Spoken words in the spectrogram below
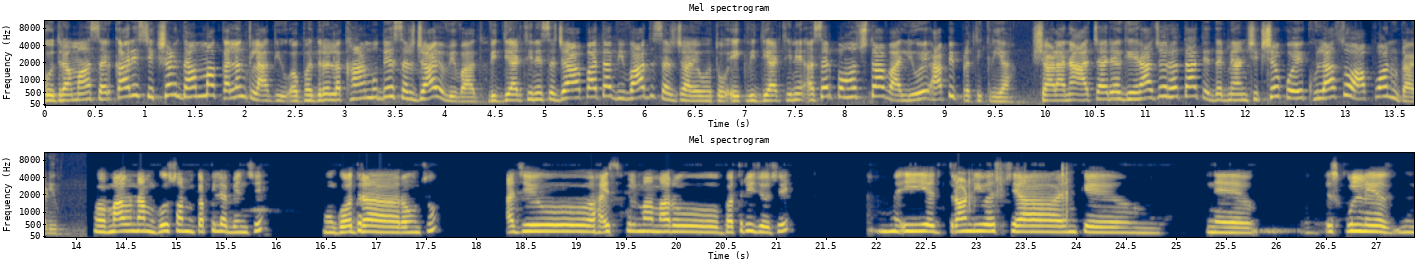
ગોધરામાં સરકારી શિક્ષણ ધામમાં કલંક લાગ્યું. અભદ્ર લખાણ મુદ્દે સર્જાયો વિવાદ. વિદ્યાર્થીને સજા અપાતા વિવાદ સર્જાયો હતો. એક વિદ્યાર્થીને અસર પહોંચતા વાલીઓએ આપી પ્રતિક્રિયા. શાળાના આચાર્ય ગેરહાજર હતા. તે દરમિયાન શિક્ષકોએ ખુલાસો આપવાનું ટાળ્યું. મારું નામ ગોસ્વામી કપિલાબેન છે. હું ગોધરા રહું છું. આજે હાઈસ્કૂલમાં મારો ભત્રીજો છે. એ ત્રણ દિવસ થયા એમ કે ને સ્કૂલને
